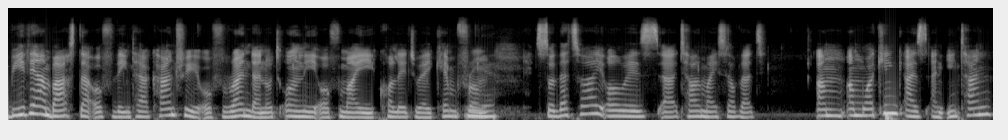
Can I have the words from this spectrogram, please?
be the ambassador of the entire country of Rwanda, not only of my college where I came from. Yeah. So that's why I always uh, tell myself that I'm, I'm working as an intern,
